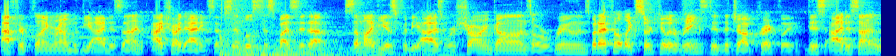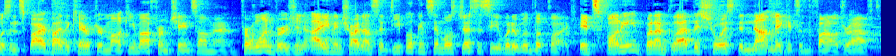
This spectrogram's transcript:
After playing around with the eye design, I tried adding some symbols to spice it up. Some ideas for the eyes were Sharingans or runes, but I felt like circular rings did the job correctly. This eye design was inspired by the character Makima from Chainsaw Man. For one version, I even tried on some Deepwoken symbols just to see what it would look like. It's funny, but I'm glad this choice did not make it to the final draft.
